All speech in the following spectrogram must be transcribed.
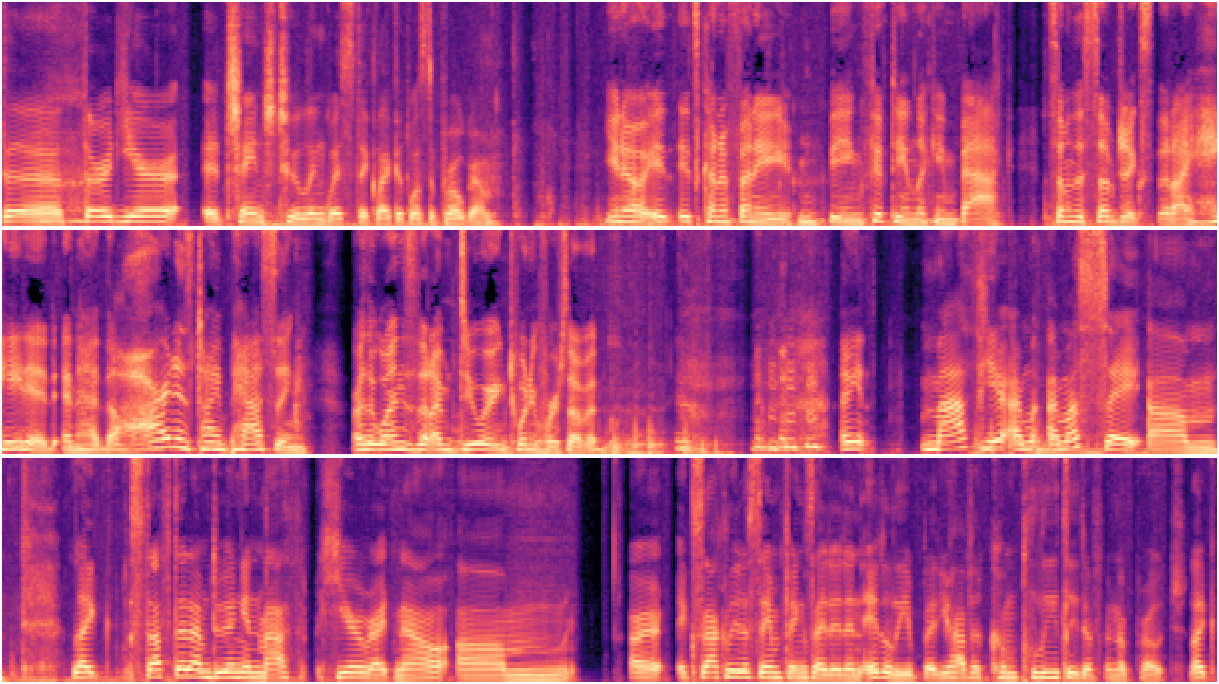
the third year, it changed to linguistic, like it was the program. You know, it, it's kind of funny being 15, looking back. Some of the subjects that I hated and had the hardest time passing are the ones that I'm doing 24 7. I mean, math here, I, mu- I must say, um, like stuff that I'm doing in math here right now um, are exactly the same things I did in Italy, but you have a completely different approach. Like,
